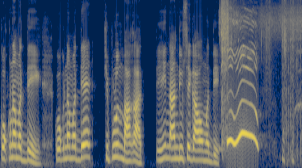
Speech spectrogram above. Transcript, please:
कोकणामध्ये. कोकणामध्ये चिपळूण भागात. तेही नांदिवसे गावामध्ये.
